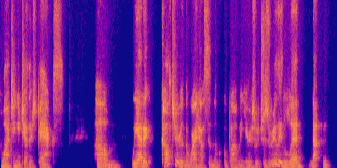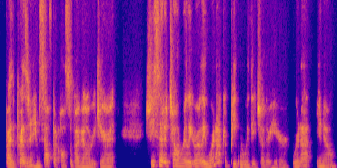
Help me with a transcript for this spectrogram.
watching each other's backs. Um, we had a culture in the White House in the Obama years, which was really led not by the president himself, but also by Valerie Jarrett. She set a tone really early. We're not competing with each other here. We're not, you know,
